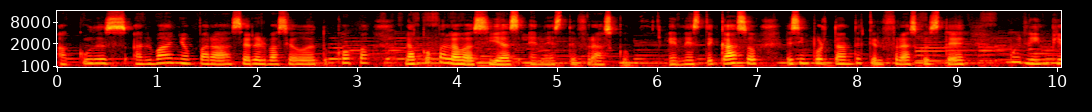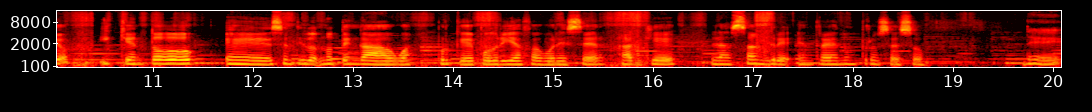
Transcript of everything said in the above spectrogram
acudes al baño para hacer el vaciado de tu copa, la copa la vacías en este frasco. En este caso es importante que el frasco esté muy limpio y que en todo eh, sentido no tenga agua porque podría favorecer a que la sangre entra en un proceso de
